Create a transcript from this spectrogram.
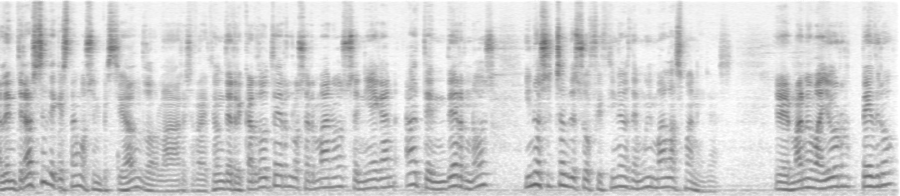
Al enterarse de que estamos investigando la desaparición de Ricardo Ter, los hermanos se niegan a atendernos y nos echan de su oficina de muy malas maneras. El hermano mayor, Pedro,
